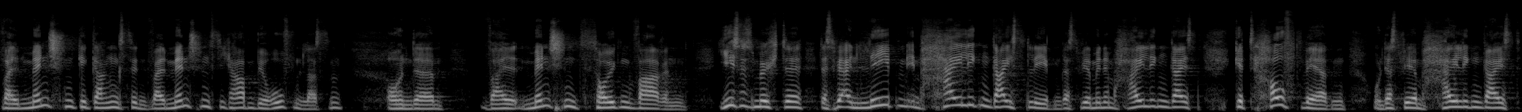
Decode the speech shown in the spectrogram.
weil Menschen gegangen sind, weil Menschen sich haben berufen lassen. Und äh, weil Menschen Zeugen waren. Jesus möchte, dass wir ein Leben im Heiligen Geist leben, dass wir mit dem Heiligen Geist getauft werden und dass wir im Heiligen Geist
